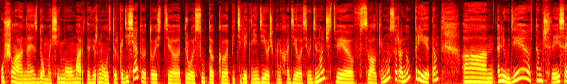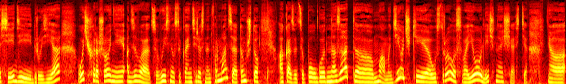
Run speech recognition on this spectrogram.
ушла она из дома 7 марта, вернулась только 10, то есть э, трое суток пятилетняя девочка находилась в одиночестве в свалке мусора, но при этом а, люди, в том числе и соседи, и друзья, очень хорошо они отзываются. Выяснилась такая интересная информация о том, что, оказывается, полгода назад э, мама девочки устроила свое личное счастье. А,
